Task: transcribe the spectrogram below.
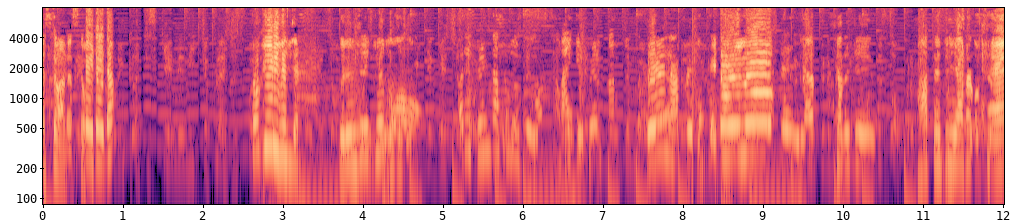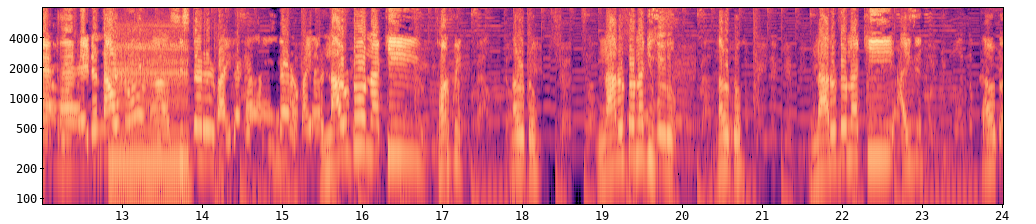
এসকে এসকে এটা এটা টোকিও রিভেঞ্জার রিভেঞ্জার কি হলো আরে ফ্রেন্ড আছে মাইকে ফ্রেন্ড না ফ্রেন্ড না এটা হইল সাথে যে হাতে যে ইয়াটা করছে। এটা নারুটো সিস্টারের ভাই নারুটো নাকি থরফিট নারুটো। নারুটো নাকি জোরো? নারুটো। নারুটো নাকি আইজেন নারুটো।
